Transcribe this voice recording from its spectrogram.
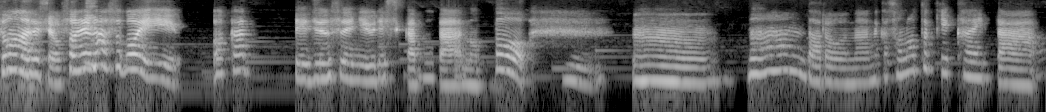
そうなんですよ。それがすごい分かっって純粋に嬉しかったのと、うん、うんなんだろうな。なんかその時書いた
